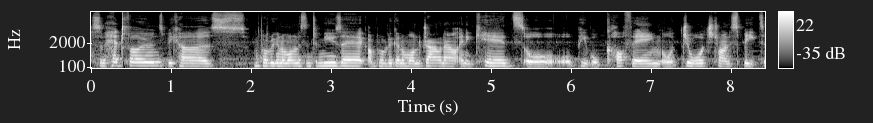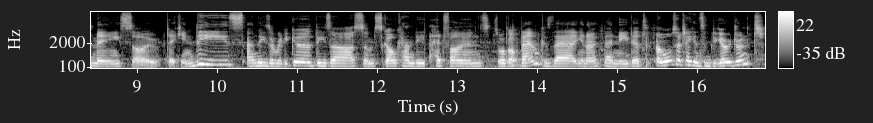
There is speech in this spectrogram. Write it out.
some headphones because I'm probably going to want to listen to music. I'm probably going to want to drown out any kids or, or people coughing or George trying to speak to me. So taking these, and these are really good. These are some Skullcandy headphones. So I got them because they're, you know, they're needed. I'm also taking some deodorant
